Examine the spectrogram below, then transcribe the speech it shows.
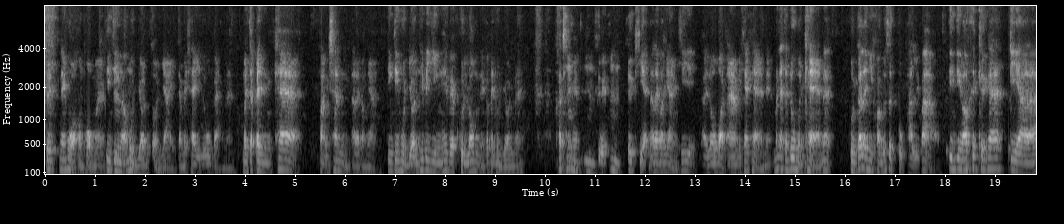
คือในหัวของผมอะจริง ๆ แล้วหุ่นยนต์ส่วนใหญ่จะไม่ใช่รูปแบบนั้น มันจะเป็นแค่ฟังก์ชันอะไรบางอย่าง จริง ๆ หุ่นยนต์ที่ไปยิงให้เว็บคุณล่มเนี่ยก็เป็นหุ่นยนต์นะเข้าใจไหมคือคือเขียนอะไรบางอย่างที่ไอ้ robot arm มีแค่แขนเนี่ยมันอาจจะดูเหมือนแขนน่ะคุณก็เลยมีความรู้สึกผูกพันหรือเปล่า จริงๆแล้วมันคือแค่เกียร์และ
